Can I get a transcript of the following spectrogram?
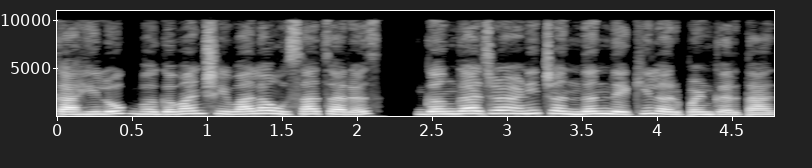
काही लोक भगवान शिवाला उसाचा रस गंगाजळ आणि चंदन देखील अर्पण करतात.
